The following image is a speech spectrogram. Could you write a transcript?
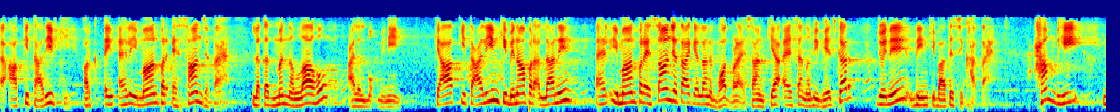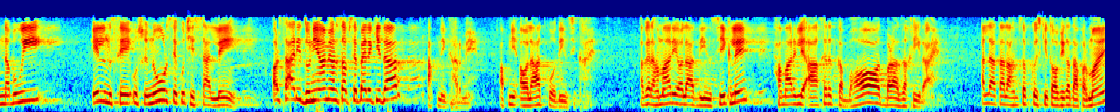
आपकी तारीफ़ की और अहले ईमान पर एहसान जताया। लकद मन अल्लाह अलमिन कि आपकी तालीम की बिना पर अल्लाह ने अहल ईमान पर एहसान जताया कि अल्लाह ने बहुत बड़ा एहसान किया, ऐसा नबी भेजकर जो इन्हें दीन की बातें सिखाता है। हम भी नबुई इल्म से, उस नूर से कुछ हिस्सा लें और सारी दुनिया में और सबसे पहले किधर? अपने घर में, अपनी औलाद को दीन सिखाएँ। अगर हमारी औलाद दीन सीख ले, हमारे लिए आखिरत का बहुत बड़ा ज़ख़ीरा है। अल्लाह ताला हम सबको इसकी तोफ़ी अदा फरमाएँ।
